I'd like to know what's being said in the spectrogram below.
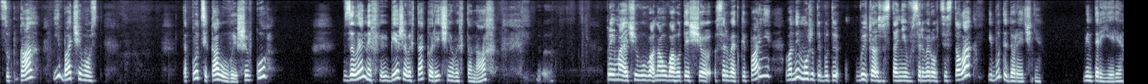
цупка, і бачимо таку цікаву вишивку в зелених, біжевих та коричневих тонах. Приймаючи на увагу те, що серветки парні, вони можуть бути використані в сервировці стола і бути доречні в інтер'єрі.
